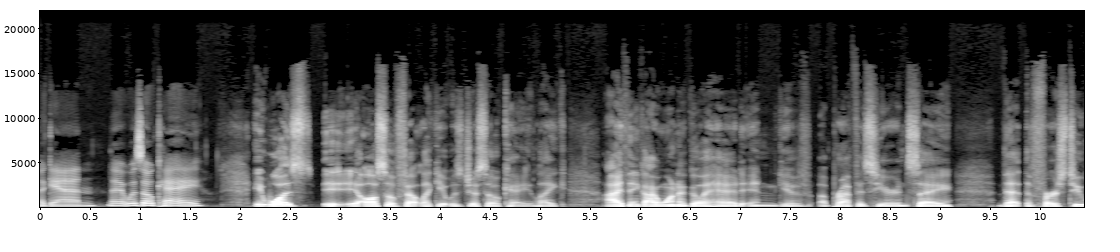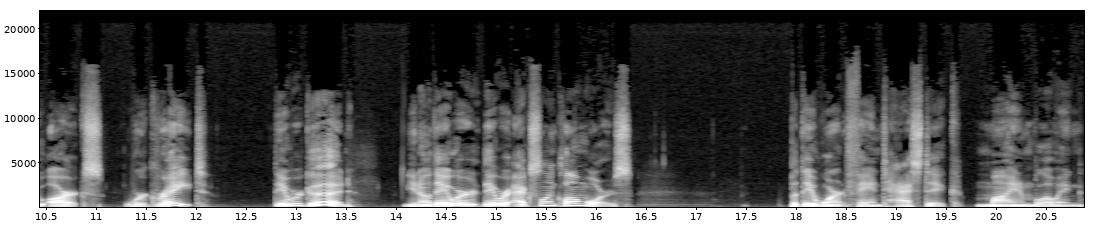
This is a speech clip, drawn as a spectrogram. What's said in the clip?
again. It was okay. it was it, it also felt like it was just okay like i think i want to go ahead and give a preface here and say that the first two arcs were great they were good you know they were they were excellent clone wars but they weren't fantastic mind-blowing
